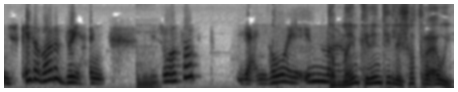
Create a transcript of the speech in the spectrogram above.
مش كده برضه يعني. مش وسط يعني هو يا إما طب ما يمكن انت اللي شاطرة قوي.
